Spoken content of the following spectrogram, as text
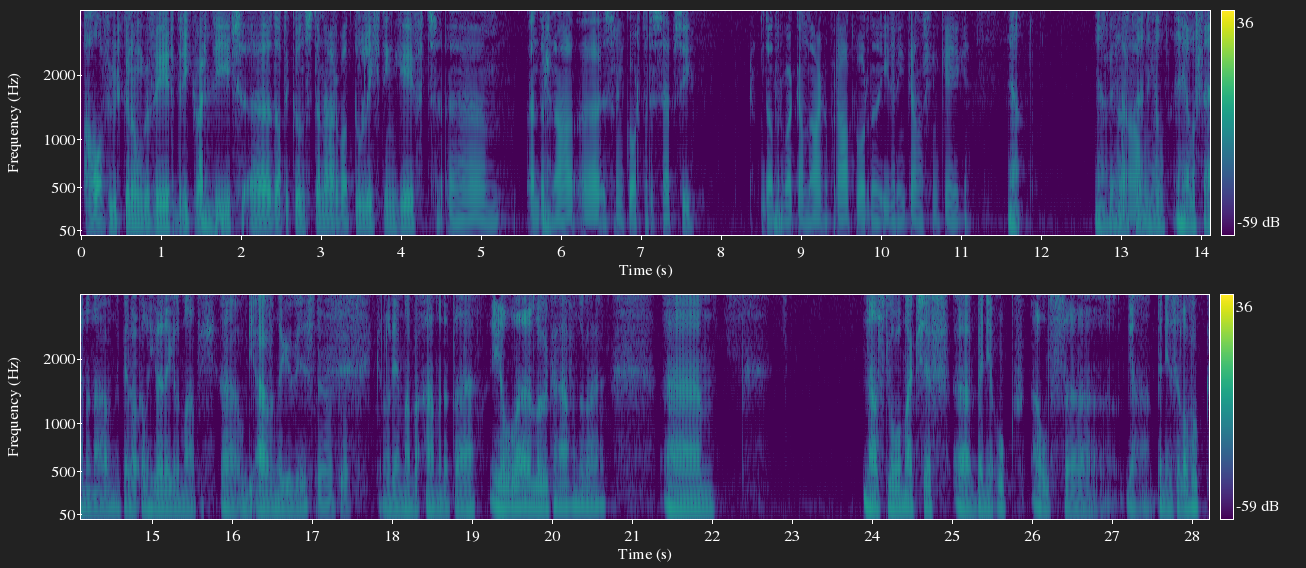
half uur ongeveer, drie kwartier, eh, dat de kunstenaar wat toelichting geeft. Ehm, en daarna eh, is er een korte receptie, dat er Ja. wat kan nagepraat worden, iedereen kan eens gaan kijken. Ja, Fijne dat een, heel, een hele fijne avond. Ik ben Ja. ook al heel regelmatig op die avonden geweest. Ja, klopt. Ik kan alleen maar beamen dat dat heel leuke avonden waren. Ehm, naast Lomac-chef eh, ben je ook als, eh, ja, ben je zelf ook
